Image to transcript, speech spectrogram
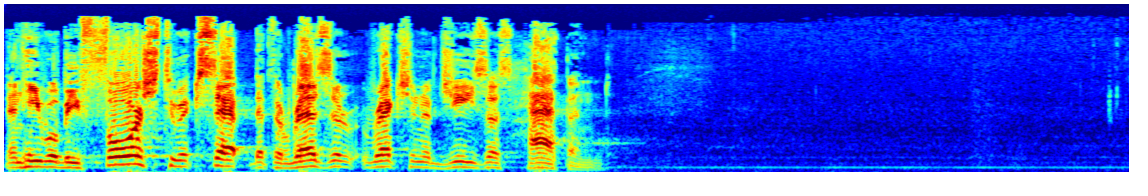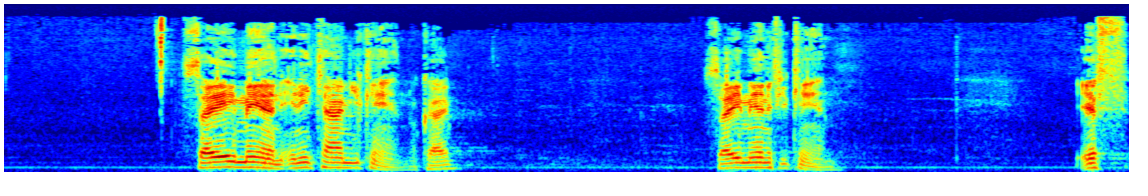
then he will be forced to accept that the resurrection of Jesus happened. Say amen anytime you can, okay? Say amen if you can. If,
